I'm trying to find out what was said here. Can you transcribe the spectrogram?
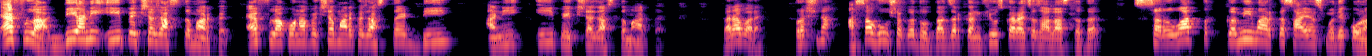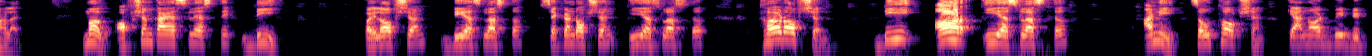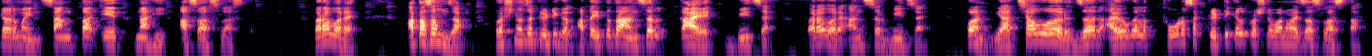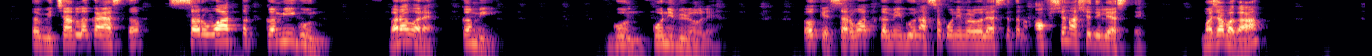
एफला डी आणि ई पेक्षा जास्त मार्क आहेत. एफ ला कोणापेक्षा मार्क जास्त आहे डी आणि ई पेक्षा जास्त मार्क आहेत. बरोबर आहे? प्रश्न असा होऊ शकत होता जर कन्फ्यूज करायचं झालं असतं तर. सर्वात कमी मार्क सायन्समध्ये कोणाला आहेत? मग ऑप्शन काय असले असते? डी पहिलं ऑप्शन डी असलं असतं. सेकंड ऑप्शन ई असलं असतं. Third option D or E असलं असतं. आणि चौथं ऑप्शन कॅनॉट बी डिटरमाइन सांगता येत नाही असं असलं असतं. बरोबर आहे? आता समजा प्रश्नाचं क्रिटिकल आता इथं तर आन्सर काय आहे? बीच आहे. बरोबर आहे? आन्सर बीच आहे. पण याच्यावर जर आयोगाला थोडासा क्रिटिकल प्रश्न बनवायचा असला असता तर विचारलं काय असतं? सर्वात कमी गुण. बरोबर आहे? कमी गुण कोणी मिळवले? ओके सर्वात कमी गुण असं कोणी मिळवले असते? तर ऑप्शन असे दिले असते. मजा बघा.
